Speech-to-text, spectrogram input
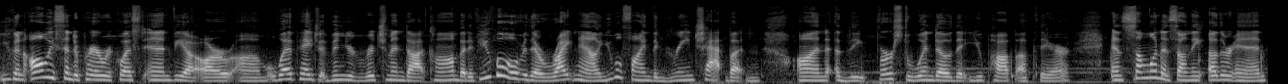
You can always send a prayer request in via our um, webpage at vineyardrichmond.com. But if you go over there right now, you will find the green chat button on the first window that you pop up there, and someone is on the other in.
